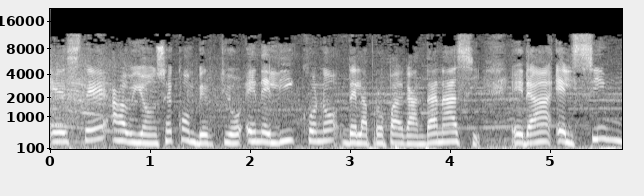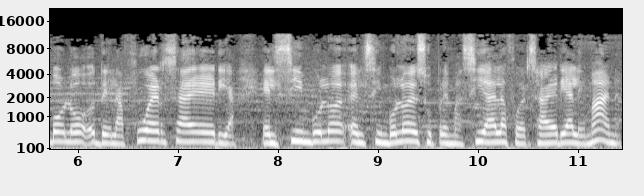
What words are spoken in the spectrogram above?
Este avión se convirtió en el icono de la propaganda nazi. Era el símbolo de la fuerza aérea, el símbolo, el símbolo de supremacía de la fuerza aérea alemana.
